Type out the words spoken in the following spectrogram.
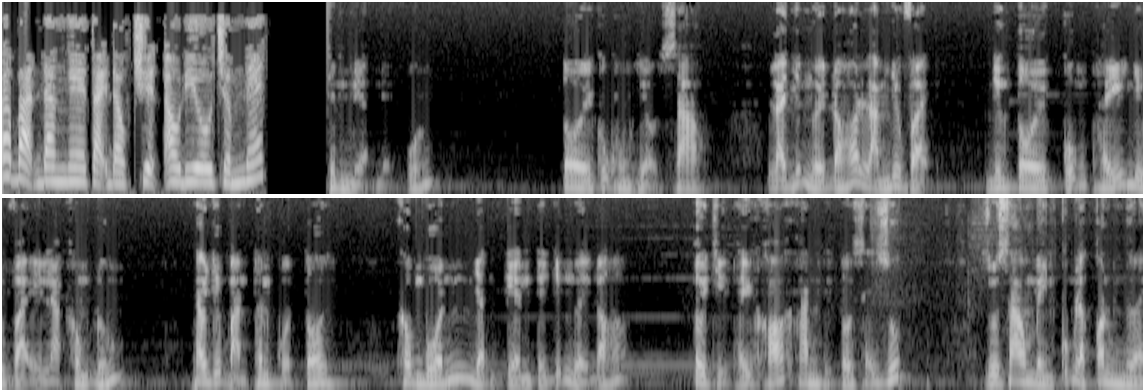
Các bạn đang nghe tại đọc audio net Trên miệng để uống. Tôi cũng không hiểu sao là những người đó làm như vậy, nhưng tôi cũng thấy như vậy là không đúng. Theo như bản thân của tôi, không muốn nhận tiền từ những người đó, tôi chỉ thấy khó khăn thì tôi sẽ giúp. Dù sao mình cũng là con người,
